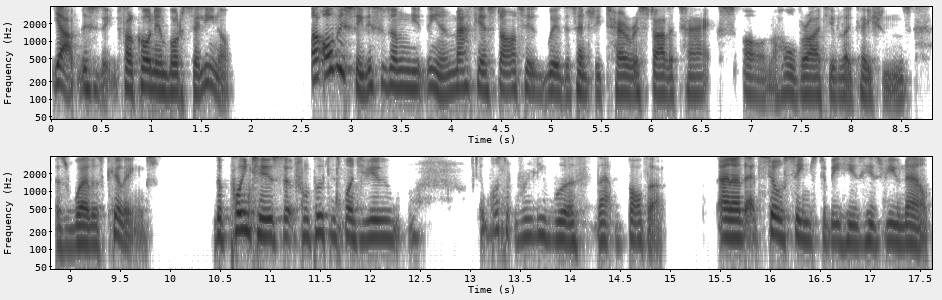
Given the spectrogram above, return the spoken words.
Yeah, this is Falcone and Borsellino. Uh, Obviously, this was on, you know, mafia started with essentially terrorist style attacks on a whole variety of locations as well as killings. The point is that from Putin's point of view, it wasn't really worth that bother. And uh, that still seems to be his, his view now.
